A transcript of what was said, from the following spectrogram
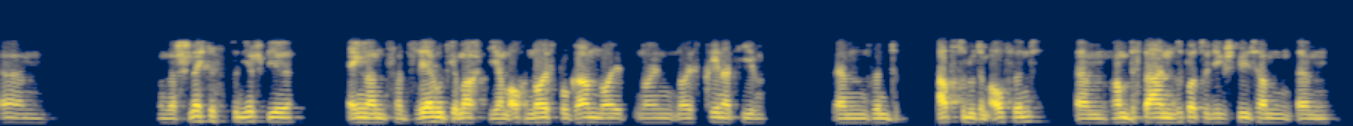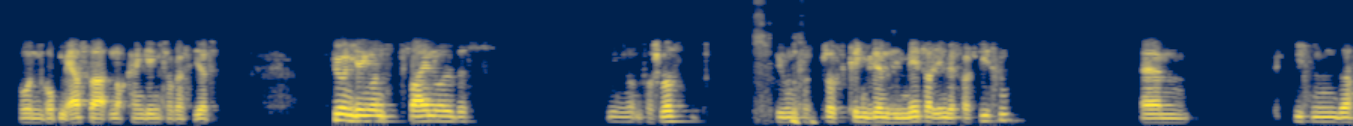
Ähm, unser schlechtestes Turnierspiel. England hat sehr gut gemacht. Die haben auch ein neues Programm, neu, neuen, neues Trainerteam, ähm, sind absolut im Aufwind, ähm, haben bis dahin ein super Turnier gespielt, haben, ähm, wurden Gruppenerster, hatten noch kein Gegentor kassiert. Führen gegen uns 2-0 bis sieben Minuten vor Schluss. Sieben Minuten vor Schluss kriegen wir einen sieben Meter, den wir verschießen. Ähm, schießen das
